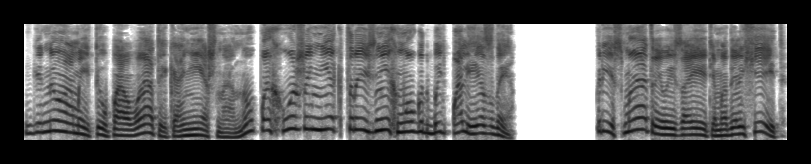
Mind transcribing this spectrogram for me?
«Гномы туповаты, конечно, но, похоже, некоторые из них могут быть полезны. Присматривай за этим, Адельхейт.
